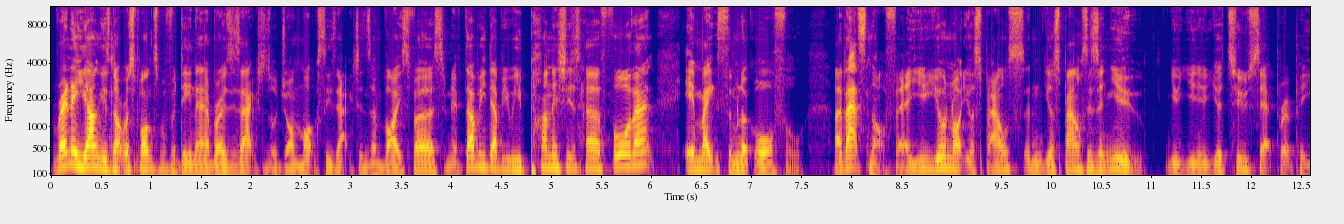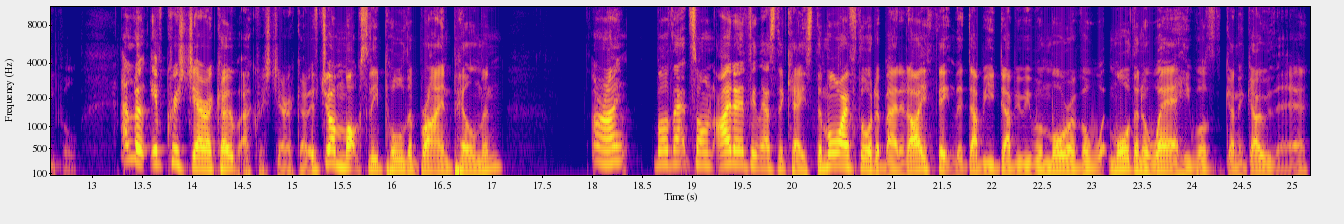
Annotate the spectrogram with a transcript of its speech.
Renee Young is not responsible for Dean Ambrose's actions or John Moxley's actions and vice versa. And if WWE punishes her for that, it makes them look awful. That's not fair. You, you're not your spouse, and your spouse isn't you. You, you. You're two separate people. And look, if Chris Jericho, uh, Chris Jericho, if John Moxley pulled a Brian Pillman, all right, well, that's on. I don't think that's the case. The more I've thought about it, I think that WWE were more of a more than aware he was going to go there,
